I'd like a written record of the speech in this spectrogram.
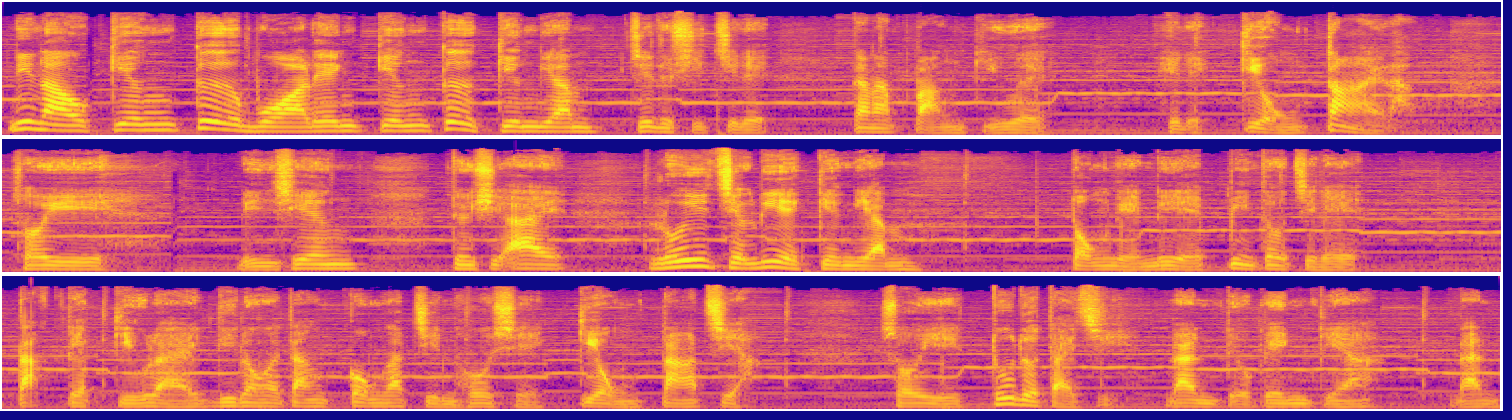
你若有经过磨练、经过经验，这就是一个敢若棒球的迄个强大的人。所以人生就是爱累积你的经验，当然你会变到一个逐粒球来，你拢会当讲啊真好势强大者。所以拄着代志，咱就免惊，咱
